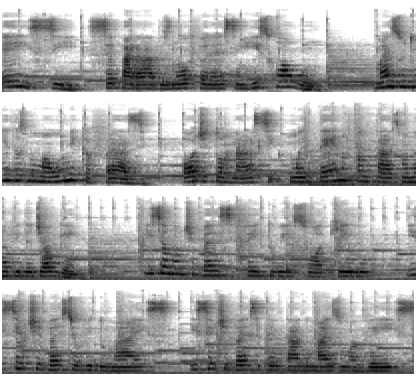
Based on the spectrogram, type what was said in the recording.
e e se separadas não oferecem risco algum, mas unidas numa única frase pode tornar-se um eterno fantasma na vida de alguém. E se eu não tivesse feito isso ou aquilo? E se eu tivesse ouvido mais? E se eu tivesse tentado mais uma vez?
